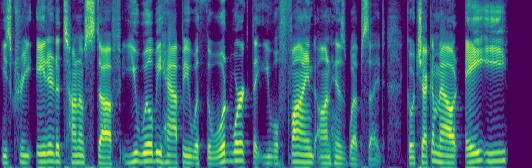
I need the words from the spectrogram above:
He's created a ton of stuff. You will be happy with the woodwork that you will find on his website. Go check him out ae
